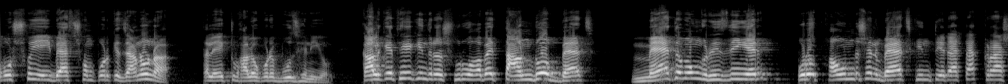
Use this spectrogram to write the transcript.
অবশ্যই এই ব্যাচ সম্পর্কে জানো না, তাহলে একটু ভালো করে বুঝে নিও। কালকে থেকে কিন্তু এটা শুরু হবে তাণ্ডব ব্যাচ। ম্যাথ এবং রিজনিং এর পুরো ফাউন্ডেশন ব্যাচ কিন্তু এটা একটা ক্রাশ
